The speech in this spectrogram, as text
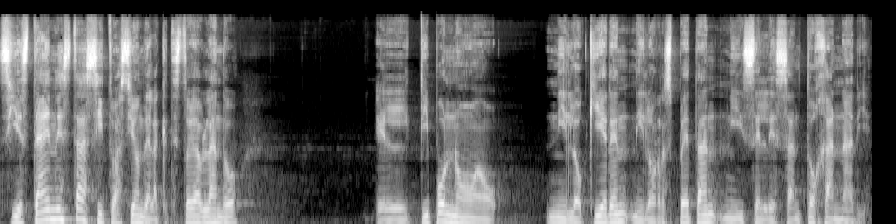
si está en esta situación de la que te estoy hablando, el tipo no ni lo quieren, ni lo respetan, ni se les antoja a nadie.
